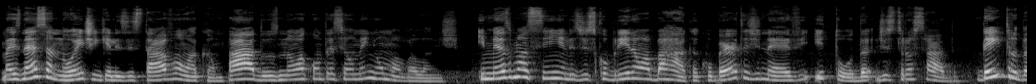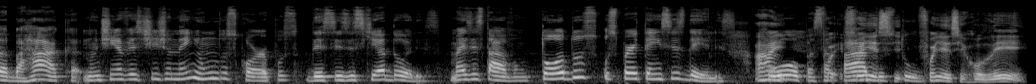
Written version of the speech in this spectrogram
Mas nessa noite em que eles estavam acampados, não aconteceu nenhuma avalanche. E mesmo assim, eles descobriram a barraca coberta de neve e toda destroçada. Dentro da barraca não tinha vestígio nenhum dos corpos desses esquiadores, mas estavam todos os pertences deles: Ai, roupa, sapatos, foi esse, tudo. Foi esse rolê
